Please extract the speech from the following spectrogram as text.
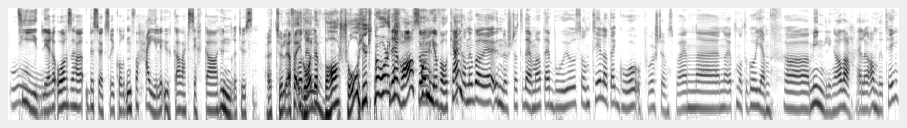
Tidligere år så har besøksrekorden for hele uka vært ca. 100 000. Er det tull? Ja, for i går den- det var så tjukt med folk! Det var så mye folk her. Jeg kan jo bare understøtte det med at jeg bor jo sånn til at jeg går oppover Strømsveien eh, når jeg på en måte går hjem fra minglinga, da, eller andre ting.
